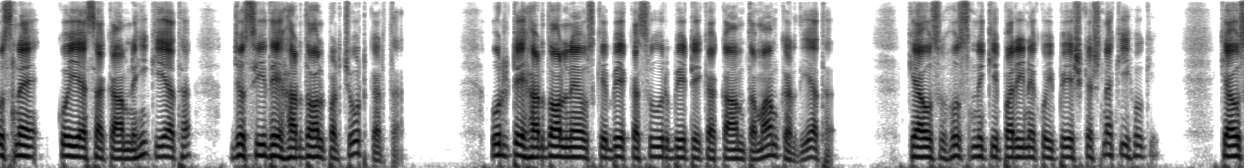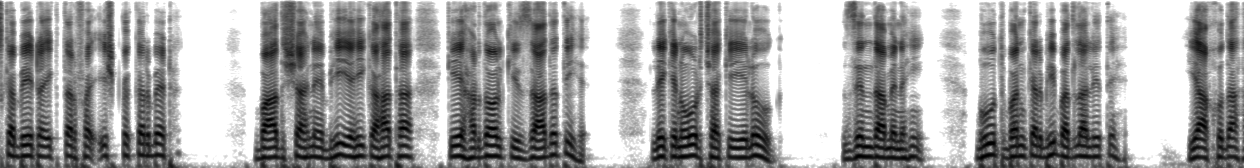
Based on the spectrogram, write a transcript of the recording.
उसने कोई ऐसा काम नहीं किया था, जो सीधे हरदौल पर चोट करता। उल्टे हरदौल ने उसके बेकसूर बेटे का काम तमाम कर दिया था। क्या उस हुस्न की परी ने कोई पेशकश न की होगी? क्या उसका बेटा एक तरफा इश्क कर बैठा? बादशाह ने भी यही कहा था कि ये हरदौल की ज्यादती है, लेकिन ओरछा के ये लोग ज़िंदा में नहीं। भूत बनकर भी बदला लेते हैं। या खुदा,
